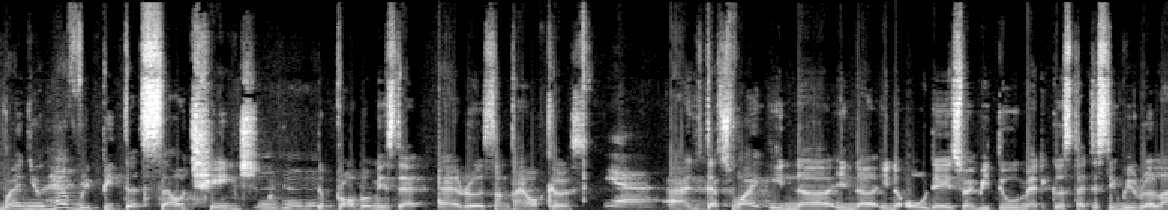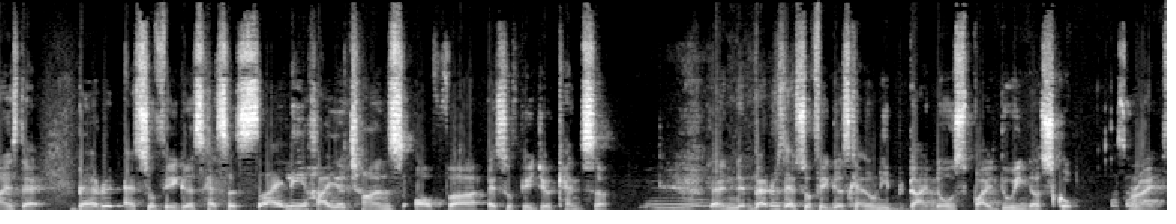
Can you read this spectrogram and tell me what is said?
when you have repeated cell change, the problem is that error sometimes occurs. Yeah. And that's why in, uh, in, uh, in the old days when we do medical statistics, we realize that Barrett esophagus has a slightly higher chance of uh, esophageal cancer. And Barrett's esophagus can only be diagnosed by doing a scope. Also right?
